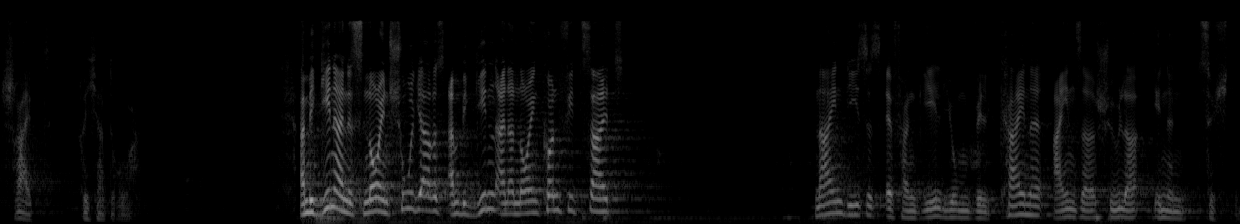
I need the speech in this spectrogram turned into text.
schreibt Richard Rohr. Am Beginn eines neuen Schuljahres, am Beginn einer neuen Konfizeit, nein, dieses Evangelium will keine Einser-SchülerInnen züchten.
